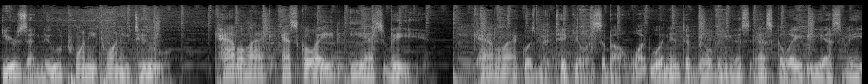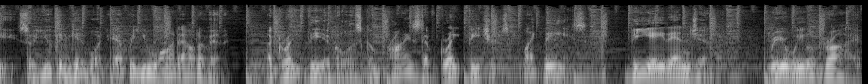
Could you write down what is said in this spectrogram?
Here's a new 2022 Cadillac Escalade ESV. Cadillac was meticulous about what went into building this Escalade ESV so you can get whatever you want out of it. A great vehicle is comprised of great features like these. V8 engine, rear wheel drive,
